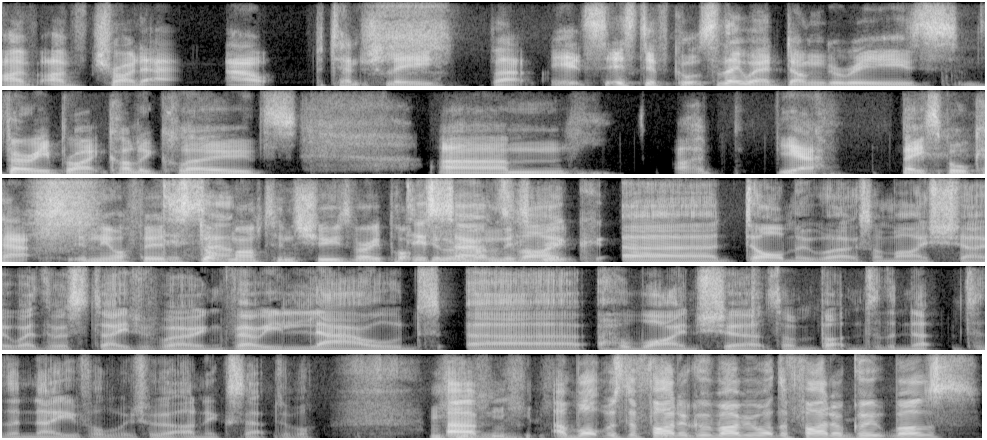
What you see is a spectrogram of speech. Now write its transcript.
I've I've tried it out potentially, but it's it's difficult. So they wear dungarees, very bright coloured clothes. Um, I yeah, baseball caps in the office. This Doc sound, Martens shoes very popular this sounds this like uh, Dom, who works on my show, went through a stage of wearing very loud uh, Hawaiian shirts unbuttoned to the to the navel, which was unacceptable. Um, and what was the final group? Remind me what the final group was.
